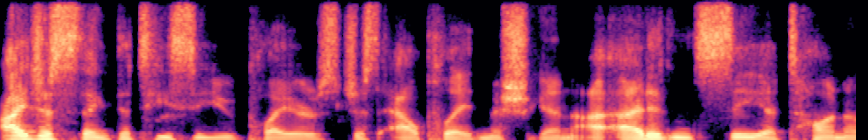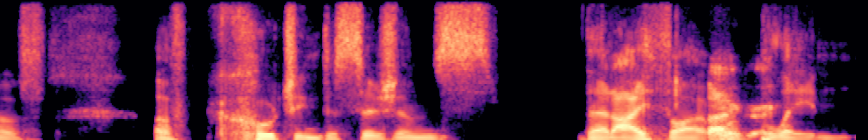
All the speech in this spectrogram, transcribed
I just think the TCU players just outplayed Michigan. I, I didn't see a ton of, of coaching decisions that I thought I were agree. blatant.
